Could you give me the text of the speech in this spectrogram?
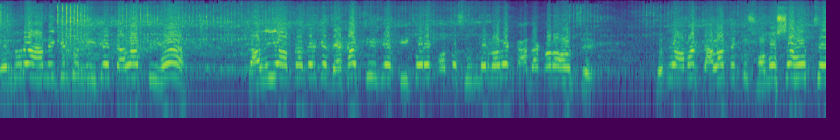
বন্ধুরা আমি কিন্তু নিজে চালাচ্ছি হ্যাঁ? চালিয়ে আপনাদেরকে দেখাচ্ছি যে কি করে কত সুন্দরভাবে কাদা করা হচ্ছে। যদিও আমার চালাতে একটু সমস্যা হচ্ছে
